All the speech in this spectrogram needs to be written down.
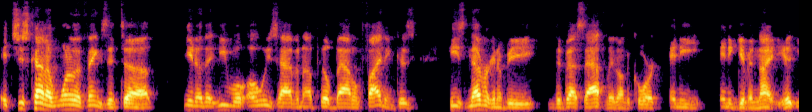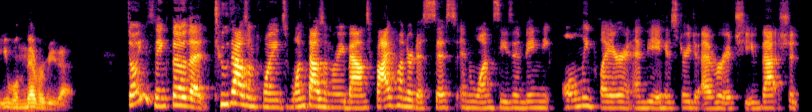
it's just kind of one of the things that uh, you know that he will always have an uphill battle fighting because he's never going to be the best athlete on the court any any given night. He, he will never be that. Don't you think though that 2,000 points, 1,000 rebounds, 500 assists in one season, being the only player in NBA history to ever achieve that, should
